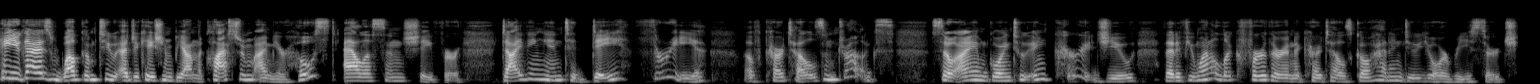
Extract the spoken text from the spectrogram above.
Hey, you guys, welcome to Education Beyond the Classroom. I'm your host, Allison Schaefer, diving into day three of cartels and drugs. So, I am going to encourage you that if you want to look further into cartels, go ahead and do your research.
